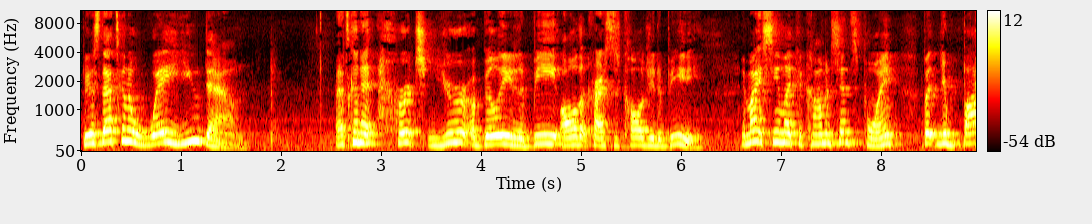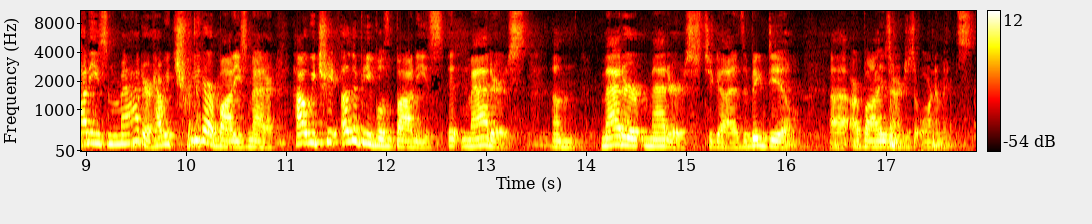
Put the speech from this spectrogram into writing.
because that's going to weigh you down. That's going to hurt your ability to be all that Christ has called you to be. It might seem like a common sense point, but your bodies matter. How we treat our bodies matter. How we treat other people's bodies, it matters. Um, matter matters to God. It's a big deal. Uh, our bodies aren't just ornaments.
